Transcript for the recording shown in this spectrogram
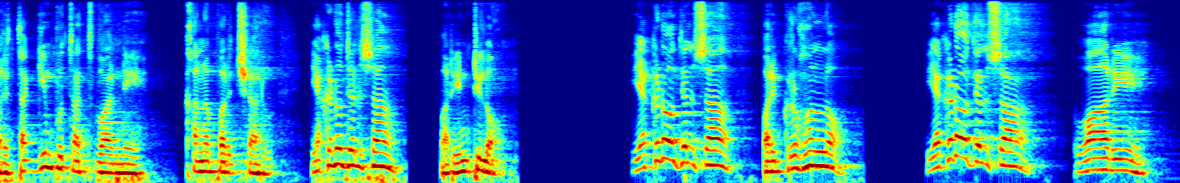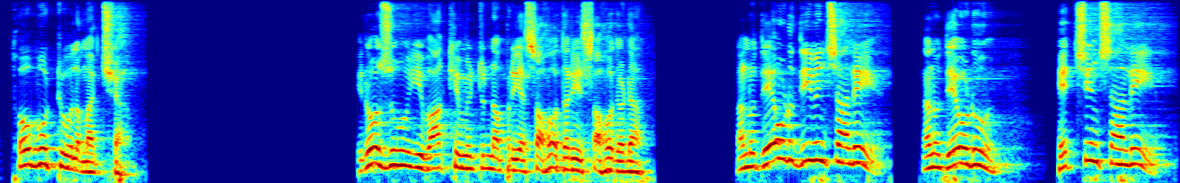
వారి తగ్గింపు తత్వాన్ని కనపరిచారు. ఎక్కడో తెలుసా? వారి ఇంటిలో ఎక్కడో తెలుసా? వారి గృహంలో ఎక్కడో తెలుసా? వారి తోబుట్టువుల మధ్య. ఈరోజు ఈ వాక్యం వింటున్న ప్రియ సహోదరి సహోదరుడ నన్ను దేవుడు దీవించాలి నన్ను దేవుడు హెచ్చించాలి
